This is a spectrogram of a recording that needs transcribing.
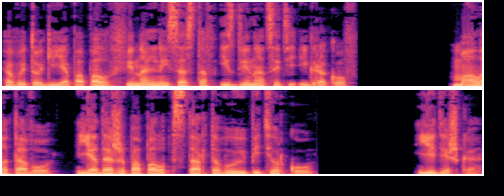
В итоге я попал в финальный состав из 12 игроков. Мало того, я даже попал в стартовую пятерку. Едешка.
